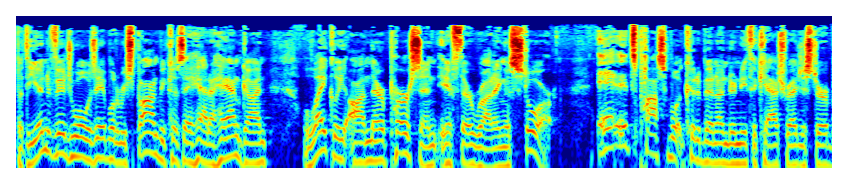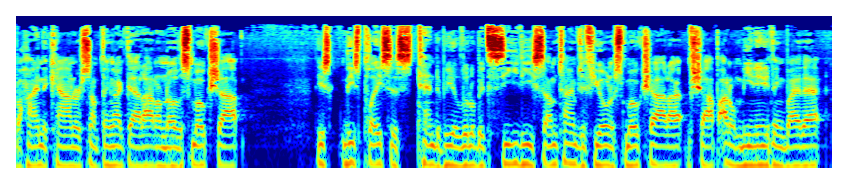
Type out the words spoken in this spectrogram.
But the individual was able to respond because they had a handgun likely on their person if they're running a store. And It's possible it could have been underneath the cash register, behind the counter, something like that. I don't know. The smoke shop. These these places tend to be a little bit seedy sometimes. If you own a smoke shop, shop, I don't mean anything by that.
